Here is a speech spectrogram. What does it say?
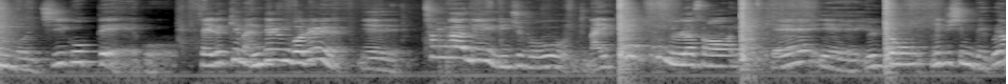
한번 치고 빼고. 자, 이렇게 만드는 거를, 예, 청각의 위주로 많이 꾹꾹 눌러서 이렇게, 예, 율동해 주시면 되고요.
